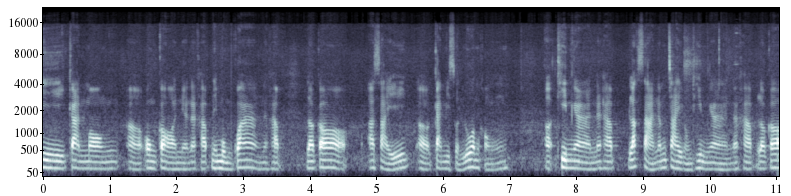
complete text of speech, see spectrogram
มีการมองเออองค์กรเนี่ยนะครับในมุมกว้างนะครับ แล้วก็อาศัยเอ่อการมีส่วนร่วมของ ทีมงานนะครับ รักษาน้ำใจของทีมงานนะครับ แล้วก็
